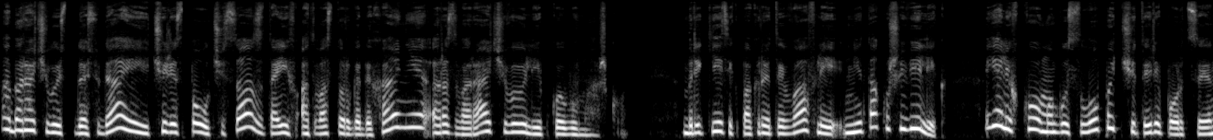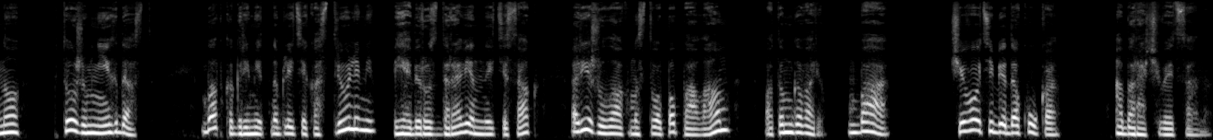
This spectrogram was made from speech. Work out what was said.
оборачиваюсь туда-сюда и через полчаса, затаив от восторга дыхание, разворачиваю липкую бумажку. Брикетик, покрытый вафлей, не так уж и велик — я легко могу слопать четыре порции, но кто же мне их даст? Бабка гремит на плите кастрюлями, я беру здоровенный тесак, режу лакомство пополам, потом говорю «Ба, чего тебе до кука?» — оборачивается она.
